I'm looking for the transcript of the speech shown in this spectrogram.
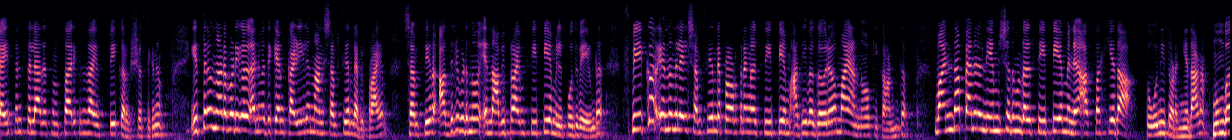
ലൈസൻസ് ഇല്ലാതെ സംസാരിക്കുന്നതായും സ്പീക്കർ വിശ്വസിക്കുന്നു. ഇത്തരം നടപടികൾ അനുവദിക്കാൻ കഴിയില്ലെന്നാണ് ഷംസീറിന്റെ അഭിപ്രായം. ഷംസീർ അതിരുവിടുന്നു എന്ന അഭിപ്രായം സി പി എമ്മിൽ പൊതുവെയുണ്ട്. സ്പീക്കർ എന്ന നിലയിൽ ഷംസീറിന്റെ പ്രവർത്തനങ്ങൾ സി പി എം അതീവ ഗൗരവമായാണ് നോക്കിക്കാണുന്നത്. വനിതാ പാനൽ നിയമിച്ചത് മുതൽ സി പി എമ്മിന് അസഹ്യത തോന്നി തുടങ്ങിയതാണ്. മുമ്പ്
